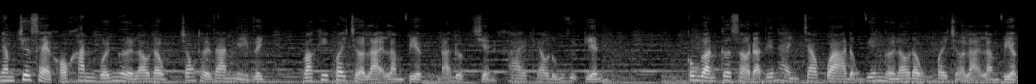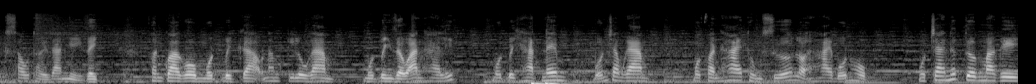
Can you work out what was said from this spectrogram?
nhằm chia sẻ khó khăn với người lao động trong thời gian nghỉ dịch và khi quay trở lại làm việc đã được triển khai theo đúng dự kiến. Công đoàn cơ sở đã tiến hành trao quà động viên người lao động quay trở lại làm việc sau thời gian nghỉ dịch. Phần quà gồm một bịch gạo 5 kg, một bình dầu ăn 2 lít, một bịch hạt nêm 400 g, 1 phần 2 thùng sứa loại 24 hộp, một chai nước tương Maggi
